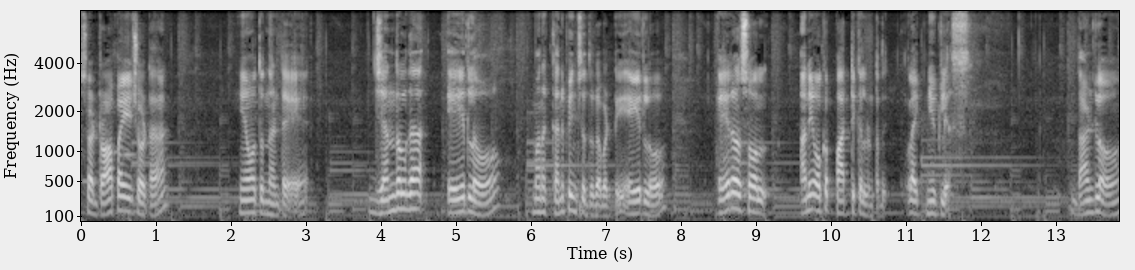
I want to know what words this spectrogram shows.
సో డ్రాప్ అయ్యే చోట ఏమవుతుందంటే జనరల్గా ఎయిర్లో మనకు కనిపించదు కాబట్టి ఎయిర్లో ఏరోసోల్ అని ఒక పార్టికల్ ఉంటుంది లైక్ న్యూక్లియస్. దాంట్లో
